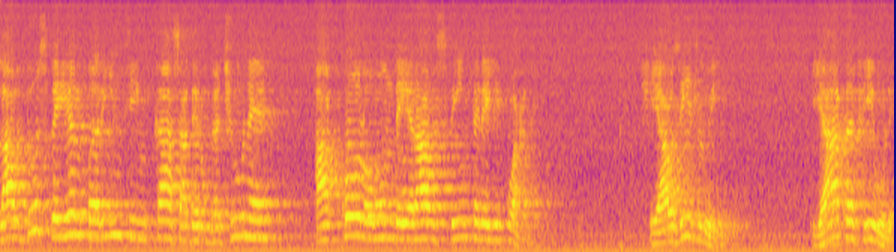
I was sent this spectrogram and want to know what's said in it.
l-au dus pe el părinții în casa de rugăciune acolo unde erau Sfintele Icoane. Și i-au zis lui, iată fiule,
